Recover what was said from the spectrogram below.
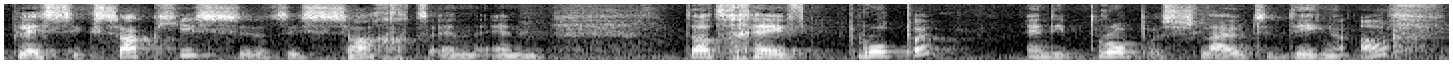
plastic zakjes. Dat is zacht en, en dat geeft proppen. En die proppen sluiten dingen af.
